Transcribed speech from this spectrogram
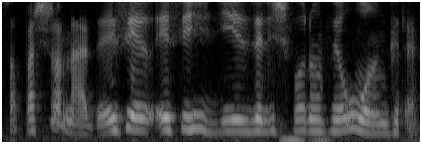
Sou apaixonada. Esse- esses dias eles foram ver o Angra.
